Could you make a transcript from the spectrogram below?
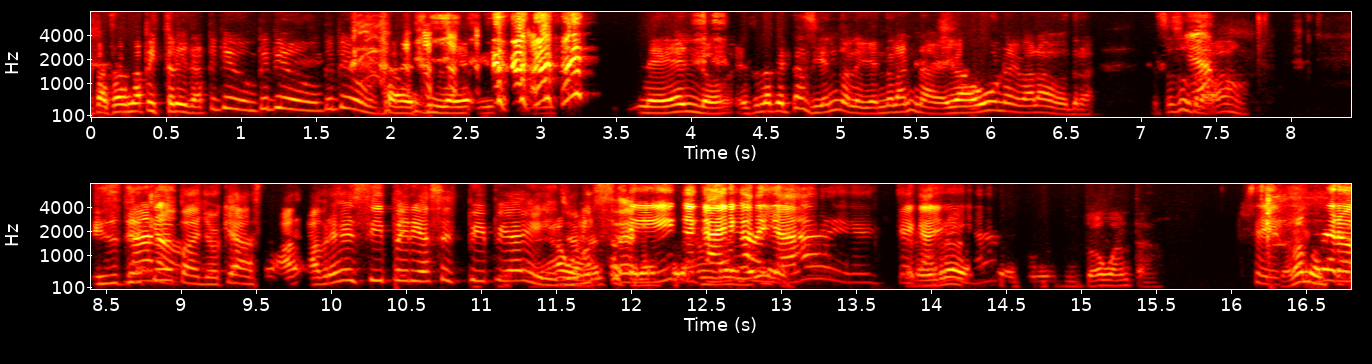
pasar una pistolita, pipium, pipium, pipium, ¿sabes? Le- leerlo, eso es lo que está haciendo, leyendo las naves. Va una y va la otra. Eso es su Yep. trabajo. Y si tienes que ir al baño, ¿qué haces? ¿A- ¿Abres el zipper y haces pipi ahí? Ah, Yo no sé. pero- Sí, que pero- caiga pero- allá, que Pero caiga allá. tú, tú aguantas. Sí, Yo no, pero,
